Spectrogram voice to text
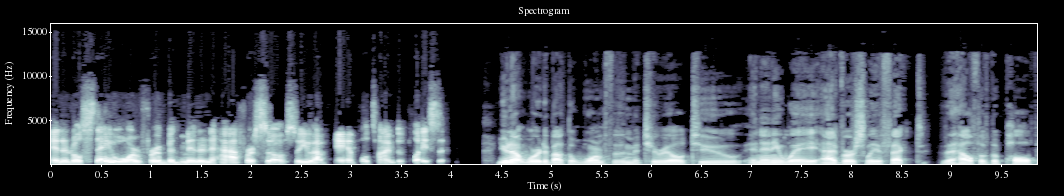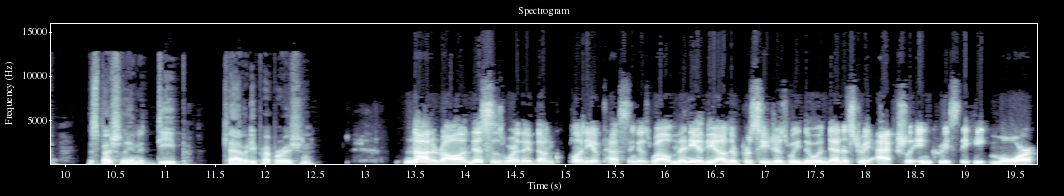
and it'll stay warm for a minute and a half or so. So you have ample time to place it. You're not worried about the warmth of the material to in any way adversely affect the health of the pulp especially in a deep cavity preparation? Not at all. And this is where they've done plenty of testing as well. Many of the other procedures we do in dentistry actually increase the heat more.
